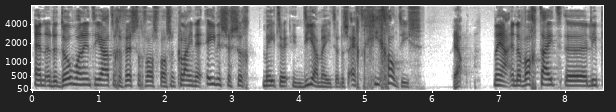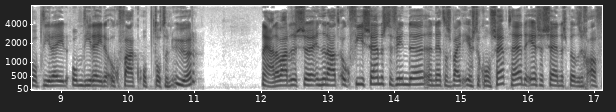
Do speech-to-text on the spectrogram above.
En de dome waarin het theater gevestigd was, was een kleine 61 meter in diameter. Dat is echt gigantisch. Ja. Nou ja, en de wachttijd uh, liep op die reden, om die reden ook vaak op tot een uur. Nou ja, er waren dus uh, inderdaad ook vier scènes te vinden. Uh, net als bij het eerste concept. Hè. De eerste scène speelde zich af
